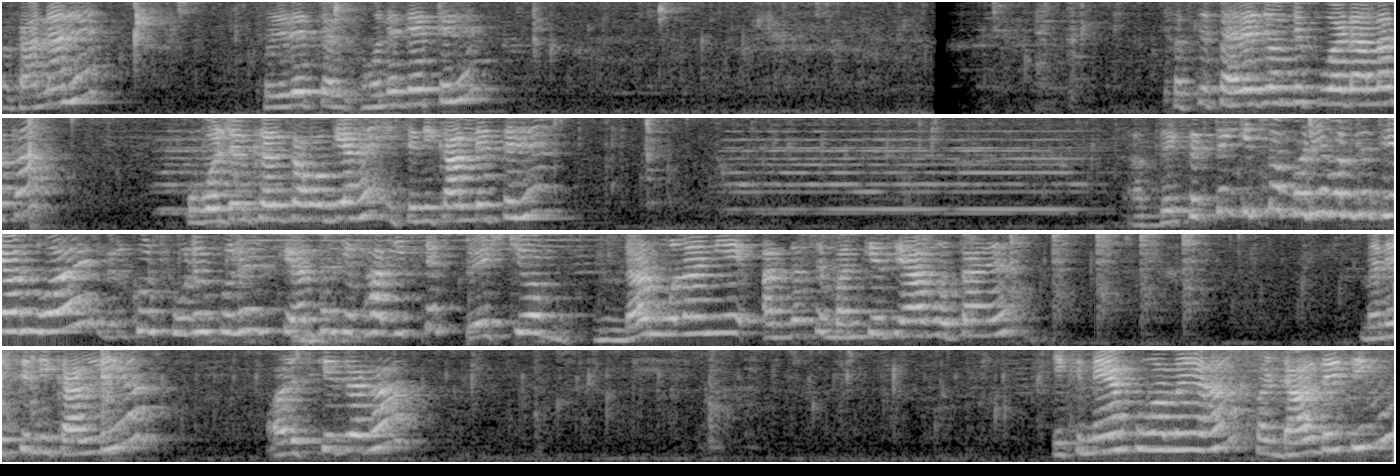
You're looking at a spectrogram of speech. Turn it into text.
पकाना है। थोड़ी देर होने देते हैं। सबसे पहले जो हमने पुआ डाला था, वो गोल्डन कलर का हो गया है, इसे निकाल लेते हैं। आप देख सकते हैं कितना बढ़िया बनकर तैयार हुआ है। बिल्कुल फूले फूले इसके अंदर के भाग इतने टेस्टी और नरम मुलायम ये अंदर से बन के तैयार होता है। मैंने इसे निकाल लिया और इसकी जगह एक नया पुआ मैं यहाँ पर डाल देती हूँ।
